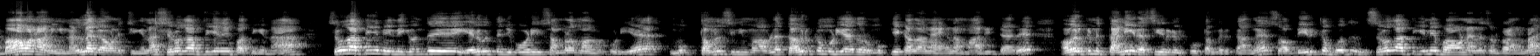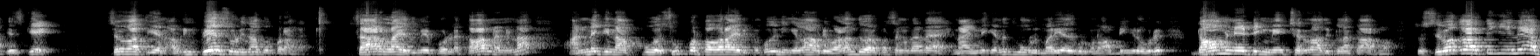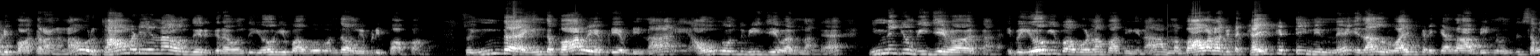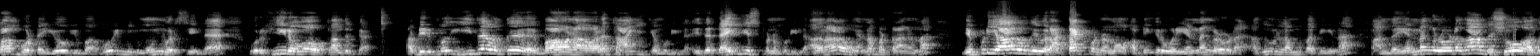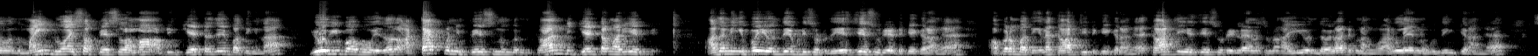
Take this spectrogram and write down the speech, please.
பாவனா நீங்க நல்லா கவனிச்சீங்கன்னா சிவகார்த்திகேயனே பார்த்தீங்கன்னா சிவகார்த்திகேயன் இன்னைக்கு வந்து 75 கோடி சம்பளம் வாங்கக்கூடிய முக் தமிழ் சினிமாவில் தவிர்க்க முடியாத ஒரு முக்கிய கதாநாயகனாக மாறிட்டாரு. அவருக்குன்னு தனி ரசிகர்கள் கூட்டம் இருக்காங்க. ஸோ அப்படி இருக்கும்போது இந்த சிவகார்த்திகேயனே பாவனா என்ன சொல்கிறாங்கன்னா எஸ்கே சிவகார்த்திகேயன் அப்படின்னு பேர் சொல்லி தான் கூப்பிடுறாங்க. சாரெல்லாம் எதுவுமே போடல. காரணம் என்னன்னா அன்னைக்கு நான் சூப்பர் பவராக இருக்கும்போது நீங்கள்லாம் அப்படி வளர்ந்து வர பசங்க தானே நான் இன்னைக்கு என்னத்துக்கு உங்களுக்கு மரியாதை கொடுக்கணும் அப்படிங்கிற ஒரு டாமினேட்டிங் நேச்சர் தான் அதுக்கெல்லாம் காரணம். ஸோ சிவகார்த்திகேயனே அப்படி பார்க்குறாங்கன்னா ஒரு காமெடியனாக வந்து இருக்கிற வந்து யோகி பாபு வந்து அவங்க எப்படி பார்ப்பாங்க? ஸோ இந்த இந்த பார்வை எப்படி அப்படின்னா அவங்க வந்து விஜேவா இருந்தாங்க. இன்னைக்கும் விஜேவாக இருக்காங்க. இப்போ யோகி பாபு எல்லாம் நம்ம பாவனா கிட்ட கை கட்டி நின்று ஏதாவது ஒரு வாய்ப்பு கிடைக்காதா அப்படின்னு வந்து சலாம் போட்ட யோகி பாபு இன்னைக்கு முன் வரிசையில ஒரு ஹீரோவா உட்காந்துருக்காரு அப்படி இருக்கும்போது இதை வந்து பாவனாவால் தாங்கிக்க முடியல. இதை டைஜஸ்ட் பண்ண முடியல. அதனால அவங்க என்ன பண்றாங்கன்னா எப்படியாவது வந்து இவர் அட்டாக் பண்ணணும் அப்படிங்கிற ஒரு எண்ணங்களோட அதுவும் இல்லாமல் பார்த்தீங்கன்னா அந்த எண்ணங்களோட தான் அந்த ஷோ அந்த வந்து மைண்ட் வாய்ஸாக பேசலாமா அப்படின்னு கேட்டதே பார்த்தீங்கன்னா யோகி பாபு ஏதாவது அட்டாக் பண்ணி பேசணுங்கிறதுக்காண்டி கேட்ட மாதிரியே இருக்கு. அதை நீங்கள் போய் வந்து எப்படி சொல்கிறது எஸ் ஜே சூர்யாட்ட கேட்குறாங்க அப்புறம் பார்த்தீங்கன்னா கார்த்திகிட்ட கேட்குறாங்க கார்த்தி எஸ் ஜே என்ன சொன்னாங்க ஐயோ இந்த விளையாட்டுக்கு நாங்கள் வரலன்னு ஒதுங்கிக்கிறாங்க.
